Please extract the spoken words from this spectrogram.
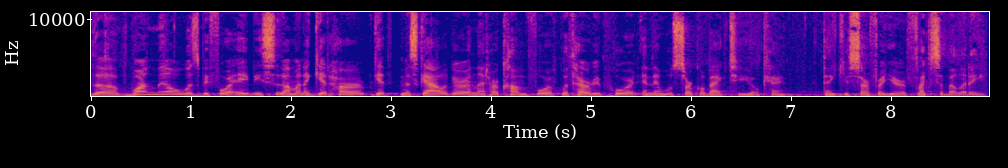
the one mill was before ABC. I'm going to get her, get Ms. Gallagher and let her come forth with her report, and then we'll circle back to you, okay? Thank you, sir, for your flexibility.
